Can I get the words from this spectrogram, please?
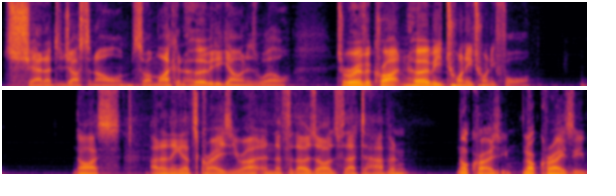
Shout out to Justin Olam. So I'm liking Herbie to go in as well. Turuva Crichton Herbie 2024. Nice. I don't think that's crazy, right? And the, for those odds for that to happen, Not crazy. Not crazy.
